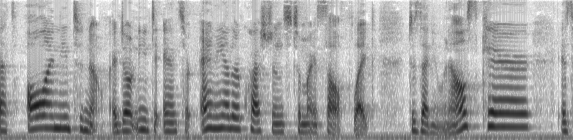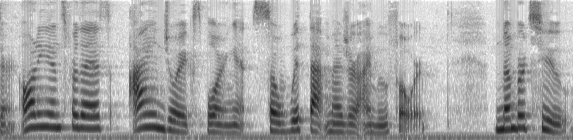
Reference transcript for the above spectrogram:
That's all I need to know. I don't need to answer any other questions to myself like, does anyone else care? Is there an audience for this? I enjoy exploring it. So, with that measure, I move forward. Number two,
